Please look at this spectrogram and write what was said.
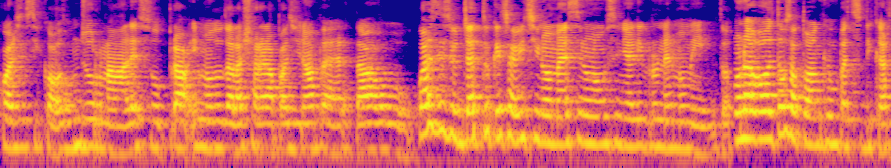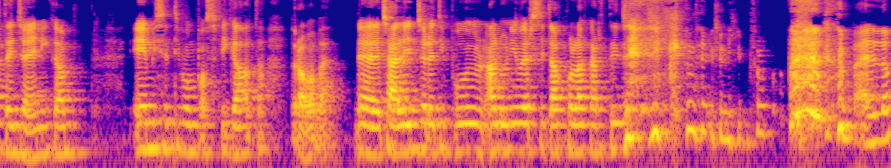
qualsiasi cosa, un giornale sopra in modo da lasciare la pagina aperta o qualsiasi oggetto che c'è vicino a me se non ho un segnalibro nel momento. Una volta ho usato anche un pezzo di carta igienica e mi sentivo un po' sfigata, però vabbè, eh, cioè leggere tipo all'università con la carta igienica nel libro, bello.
